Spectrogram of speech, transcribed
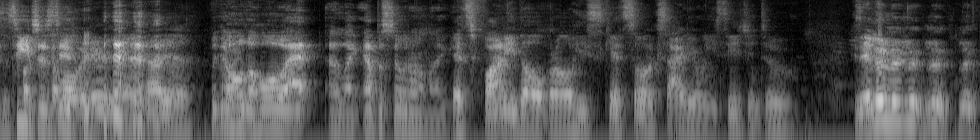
teach us, dude. over here. Yeah, yeah. we can hold a whole at uh, like episode on like. It's funny though, bro. He gets so excited when he's teaching too. He's like, look, look, look, look, look.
